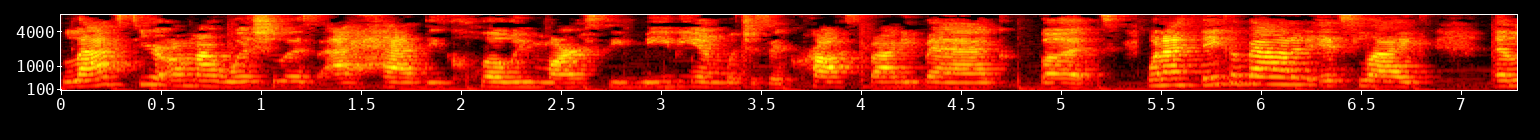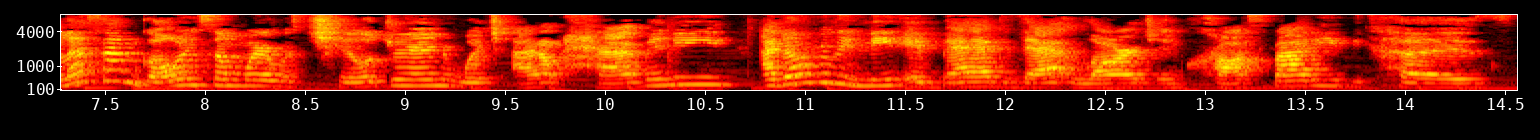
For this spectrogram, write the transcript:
Last year on my wish list, I had the Chloe Marcie medium, which is a crossbody bag, but when I think about it, it's like, unless I'm going somewhere with children, which I don't have any, I don't really need a bag that large and crossbody because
